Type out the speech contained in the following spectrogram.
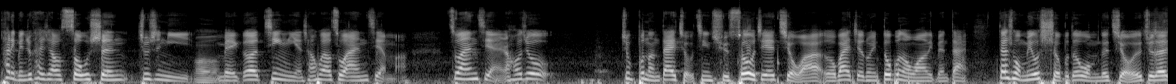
它里面就开始要搜身，就是你嗯每个进演唱会要做安检嘛，做安检，然后就就不能带酒进去，所有这些酒啊、额外这些东西都不能往里边带。但是我们又舍不得我们的酒，又觉得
